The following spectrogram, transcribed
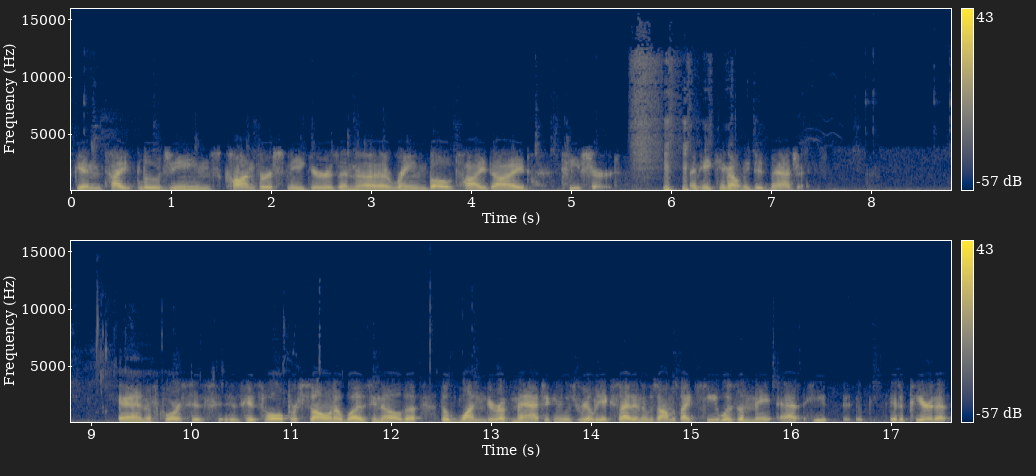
skin tight blue jeans, Converse sneakers, and a rainbow tie dyed t shirt. and he came out and he did magic. And of course, his, his his whole persona was, you know, the the wonder of magic, and it was really exciting. It was almost like he was ama- at, he. It appeared at,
